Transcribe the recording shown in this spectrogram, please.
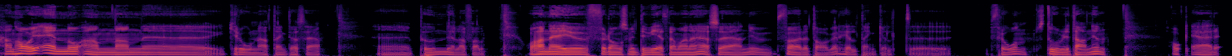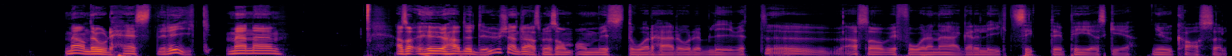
han har ju en och annan eh, krona tänkte jag säga pund i alla fall. Och han är ju, för de som inte vet vem han är, så är han ju företagare helt enkelt från Storbritannien och är med andra ord hästrik. Men alltså hur hade du känt Rasmus om, om vi står här och det blivit, eh, alltså vi får en ägare likt City, PSG, Newcastle,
